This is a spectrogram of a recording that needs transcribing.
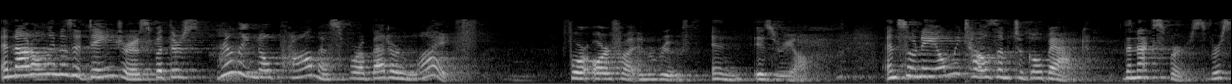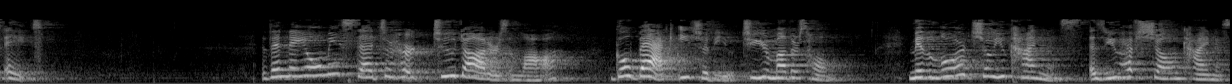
And not only is it dangerous, but there's really no promise for a better life for Orpah and Ruth in Israel. And so Naomi tells them to go back. The next verse, verse 8. Then Naomi said to her two daughters-in-law, go back, each of you, to your mother's home. May the Lord show you kindness as you have shown kindness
